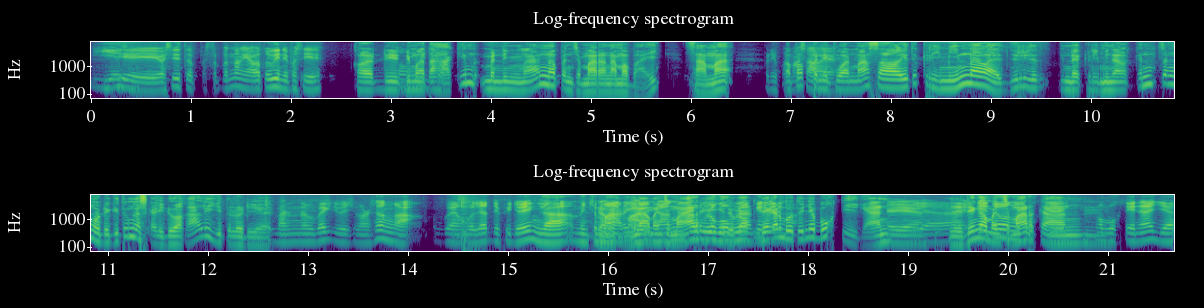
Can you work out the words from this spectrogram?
Iya Iya, iya, pasti menang ya auto win ya pasti ya. kalau di, di Oh, mata gitu. hakim mending mana pencemaran nama baik sama Penipuan apa massal ya. penipuan massal itu kriminal anjir itu tindak kriminal kenceng udah gitu nggak sekali dua kali gitu loh dia Pencemaran nama baik juga si Marcel enggak gue yang gue lihat di videonya enggak mencemari mencemari. nggak kan, mencemari gitu kan dia kan ya. butuhnya bukti kan Iya. Jadi dia nggak mencemarkan. ngebuktiin- Hmm. ngebuktiin aja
